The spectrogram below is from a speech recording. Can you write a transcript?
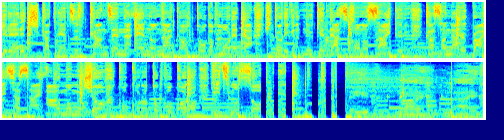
揺れる地下鉄不完全な円の中音が漏れた一人が抜け出すこのサイクル重なるライ支え合うも無情。心と心いつもそう。Live my life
